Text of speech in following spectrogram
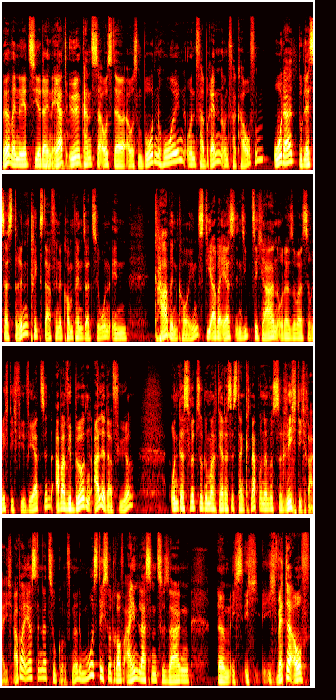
ne, wenn du jetzt hier dein Erdöl kannst du aus, der, aus dem Boden holen und verbrennen und verkaufen, oder du lässt das drin, kriegst dafür eine Kompensation in Carbon Coins, die aber erst in 70 Jahren oder sowas so richtig viel wert sind. Aber wir bürgen alle dafür. Und das wird so gemacht, ja, das ist dann knapp und dann wirst du richtig reich. Aber erst in der Zukunft. Ne? Du musst dich so drauf einlassen zu sagen, ich, ich, ich wette auf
